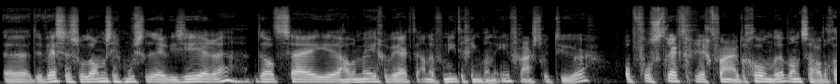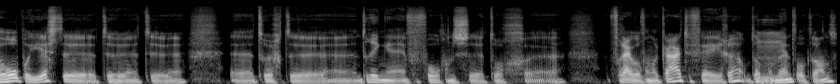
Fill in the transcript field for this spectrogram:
de westerse landen zich moesten realiseren dat zij hadden meegewerkt aan de vernietiging van de infrastructuur. Op volstrekt gerechtvaardigde gronden, want ze hadden geholpen IS te, te, te uh, terug te dringen en vervolgens toch vrijwel van elkaar te vegen, op dat mm. moment althans.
